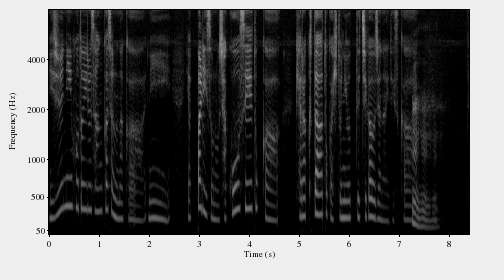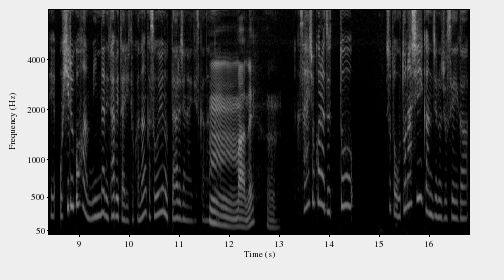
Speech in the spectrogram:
20人ほどいる参加者の中にやっぱりその社交性とかキャラクターとか人によって違うじゃないですか。うんうんでお昼ご飯みんなで食べたりとかなんかそういうのってあるじゃないですか。なんかうんうんまあねうん最初からずっとちょっとおとなしい感じの女性が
